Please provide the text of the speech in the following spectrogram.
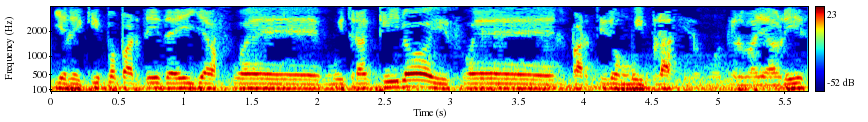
y el equipo a partir de ahí ya fue muy tranquilo y fue el partido muy plácido porque el Valladolid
